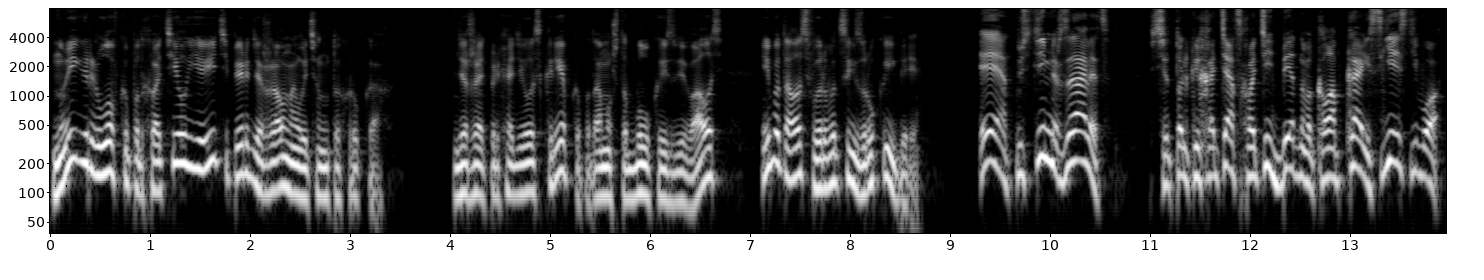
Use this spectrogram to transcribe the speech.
но Игорь ловко подхватил ее и теперь держал на вытянутых руках. Держать приходилось крепко, потому что Булка извивалась и пыталась вырваться из рук Игоря. «Эй, отпусти, мерзавец! Все только и хотят схватить бедного колобка и съесть его!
